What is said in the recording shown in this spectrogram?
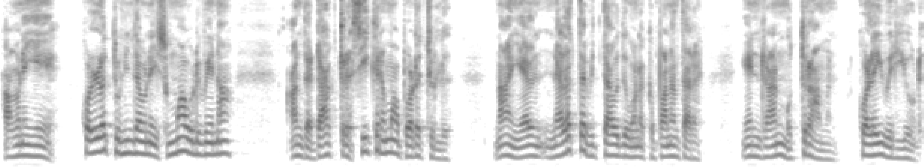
அவனையே கொல்ல துணிந்தவனை சும்மா விடுவேனா? அந்த டாக்டரை சீக்கிரமாக போட சொல்லு. நான் எல் நிலத்தை வித்தாவது உனக்கு பணம் தரேன் என்றான் முத்துராமன் கொலை வெறியோடு.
